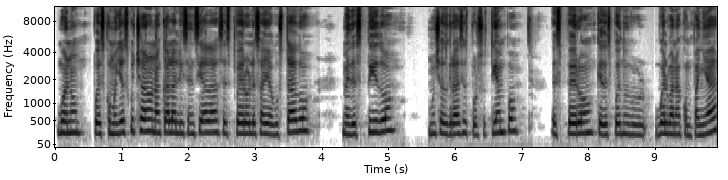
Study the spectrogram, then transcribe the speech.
Bueno, pues como ya escucharon acá las licenciadas, espero les haya gustado. Me despido. Muchas gracias por su tiempo. Espero que después nos vuelvan a acompañar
